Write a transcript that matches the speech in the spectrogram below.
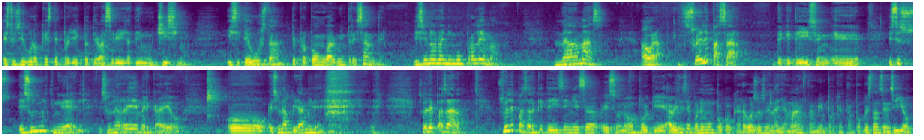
Estoy seguro que este proyecto te va a servir a ti muchísimo. Y si te gusta, te propongo algo interesante. Y si no, no hay ningún problema. Nada más. Ahora, suele pasar de que te dicen, eh, este es, es un multinivel, es una red de mercadeo o es una pirámide. suele pasar. Suele pasar que te dicen eso, ¿no? Porque a veces se ponen un poco cargosos en las llamadas también, porque tampoco es tan sencillo.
